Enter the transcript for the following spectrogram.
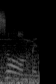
So many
